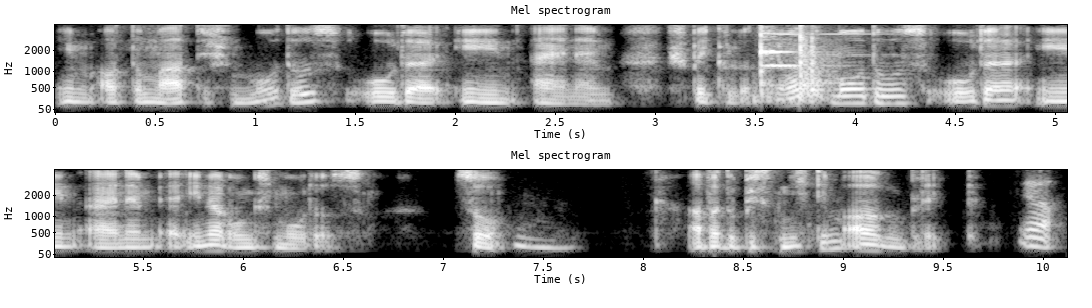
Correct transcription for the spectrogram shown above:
im automatischen Modus oder in einem Spekulationsmodus oder in einem Erinnerungsmodus. So. Mhm. Aber du bist nicht im Augenblick. Ja.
